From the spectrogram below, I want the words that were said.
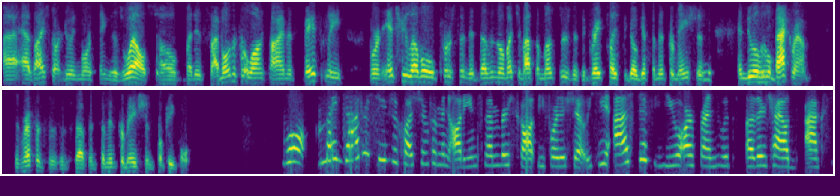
uh, as I start doing more things as well. So, but it's I've owned it for a long time. It's basically for an entry level person that doesn't know much about the Munsters. It's a great place to go get some information and do a little background and references and stuff and some information for people. Well, my dad received a question from an audience member, Scott, before the show. He asked if you are friends with other child act-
